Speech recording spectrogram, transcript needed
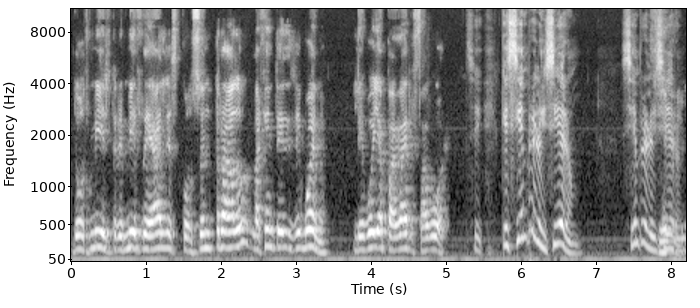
dos mil, tres mil reales concentrado, la gente dice, bueno, le voy a pagar el favor. Sí, que siempre lo hicieron, siempre lo hicieron.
